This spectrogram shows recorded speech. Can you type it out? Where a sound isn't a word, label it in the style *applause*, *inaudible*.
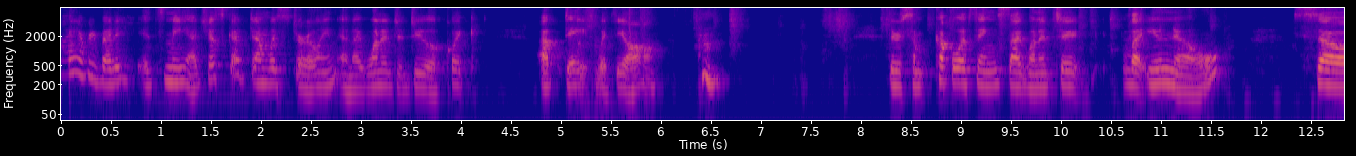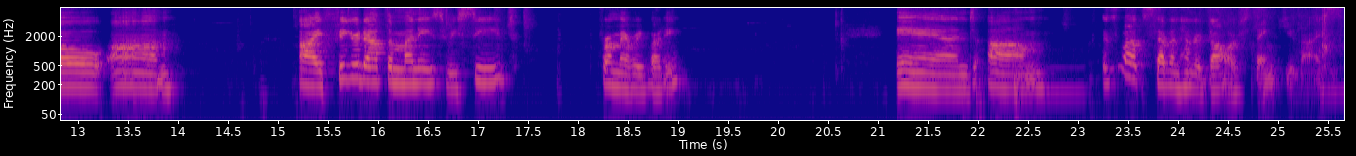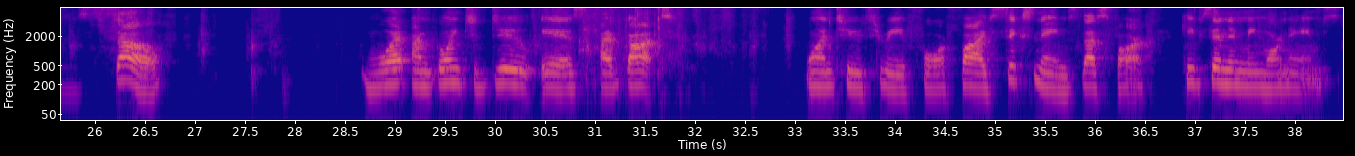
Hi, everybody. It's me. I just got done with Sterling and I wanted to do a quick update with y'all. *clears throat* There's some couple of things I wanted to let you know. So um, I figured out the monies received from everybody. And um, it's about $700. Thank you guys. So what I'm going to do is I've got one, two, three, four, five, six names thus far. Keep sending me more names.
